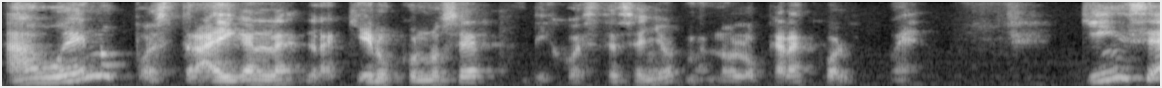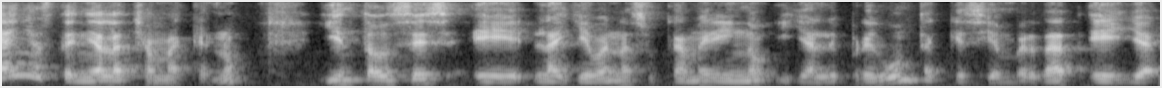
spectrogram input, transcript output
Ah, bueno, pues tráiganla, la quiero conocer, dijo este señor Manolo Caracol. Bueno, 15 años tenía la chamaca, ¿no? Y entonces eh, la llevan a su camerino y ya le pregunta que si en verdad ella,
